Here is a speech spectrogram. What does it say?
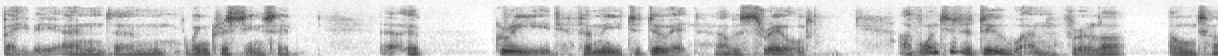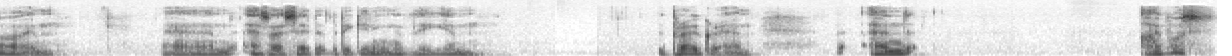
baby, and um, when Christine said uh, agreed for me to do it, I was thrilled. I've wanted to do one for a long, long time, um, as I said at the beginning of the um, the program, and I was.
